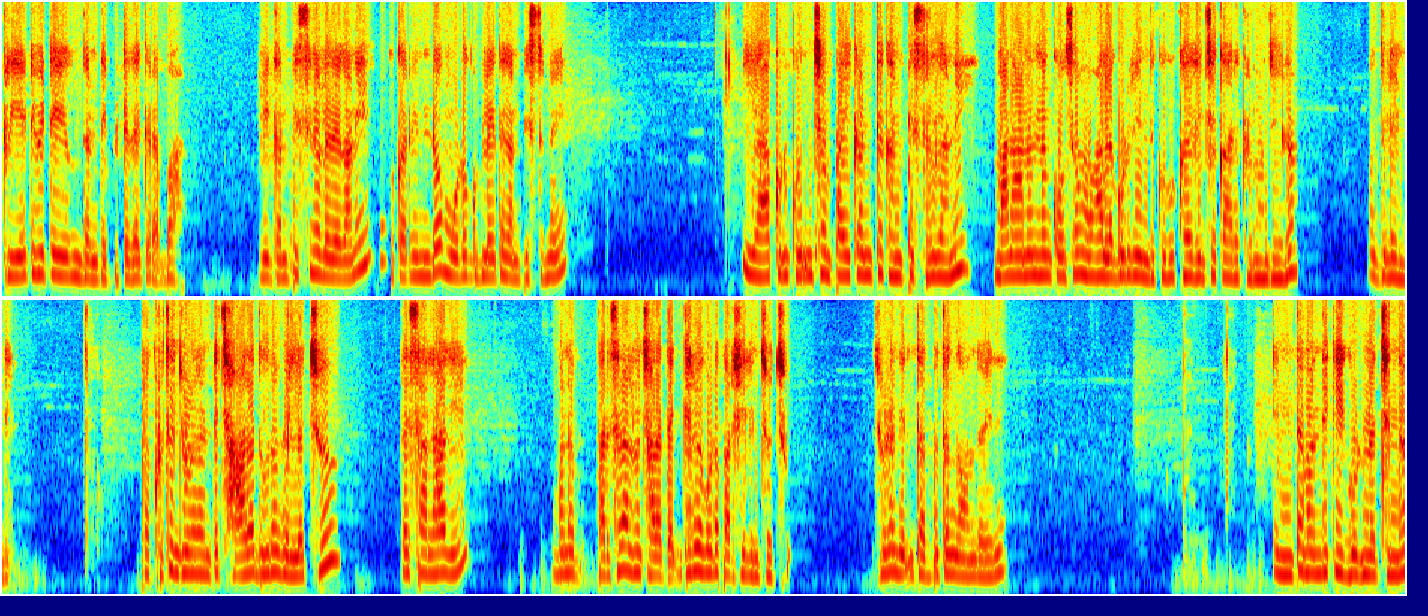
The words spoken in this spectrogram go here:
క్రియేటివిటీ ఉందంటే పిట్ట దగ్గర అబ్బా. మీకు కనిపిస్తున్నా లేదా కానీ ఒక రెండో మూడో గుడ్లు అయితే కనిపిస్తున్నాయి. ఈ ఆకును కొంచెం పైకంటే కనిపిస్తుంది కానీ మన ఆనందం కోసం వాళ్ళ కూడా ఎందుకు కదిలించే కార్యక్రమం చేయడం వద్దులేండి. ప్రకృతిని చూడాలంటే చాలా దూరం వెళ్ళొచ్చు. ప్లస్ అలాగే మన పరిసరాలను చాలా దగ్గరగా కూడా పరిశీలించవచ్చు చూడండి ఎంత అద్భుతంగా ఉందో ఇది. ఎంతమందికి ఈ గుడి నచ్చిందో?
